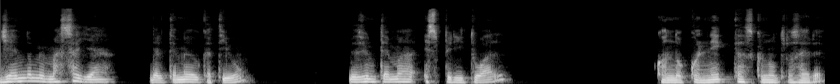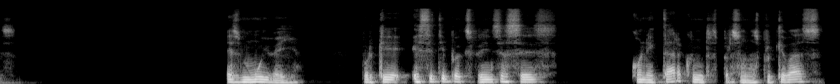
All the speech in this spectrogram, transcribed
yéndome más allá del tema educativo, desde un tema espiritual, cuando conectas con otros seres, es muy bello, porque este tipo de experiencias es conectar con otras personas, porque vas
